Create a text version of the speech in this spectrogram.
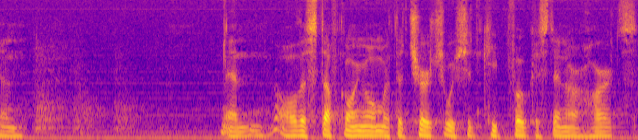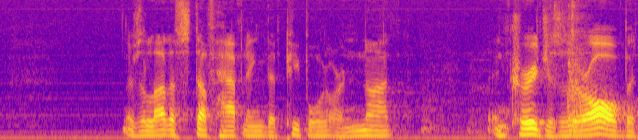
and and all this stuff going on with the church we should keep focused in our hearts. There's a lot of stuff happening that people are not encourages are all but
